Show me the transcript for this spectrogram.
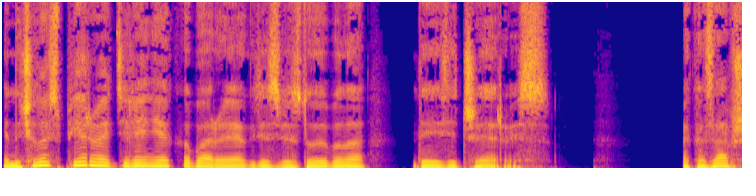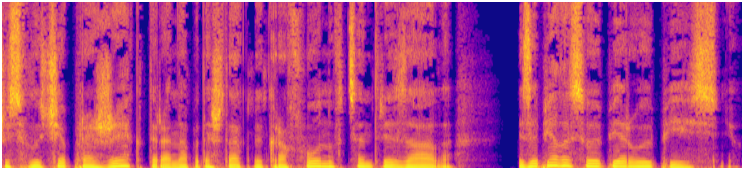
и началось первое отделение кабаре, где звездой была Дейзи Джервис. Оказавшись в луче прожектора, она подошла к микрофону в центре зала и запела свою первую песню.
